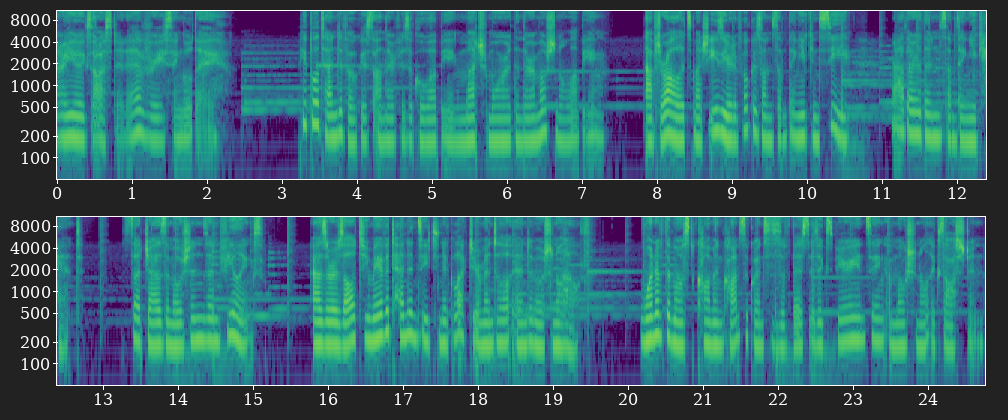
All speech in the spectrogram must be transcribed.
Are you exhausted every single day? People tend to focus on their physical well-being much more than their emotional well-being. After all, it's much easier to focus on something you can see rather than something you can't, such as emotions and feelings. As a result, you may have a tendency to neglect your mental and emotional health. One of the most common consequences of this is experiencing emotional exhaustion,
